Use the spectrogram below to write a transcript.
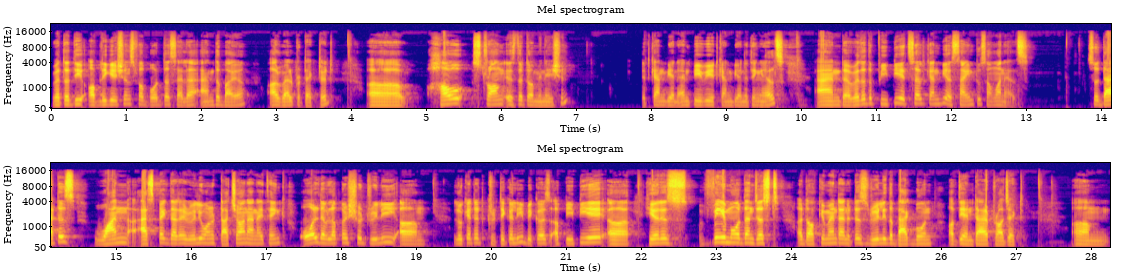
whether the obligations for both the seller and the buyer are well protected, uh, how strong is the termination, it can be an NPV, it can be anything else, and uh, whether the PPA itself can be assigned to someone else. So that is one aspect that I really want to touch on, and I think all developers should really um, look at it critically because a PPA uh, here is way more than just a document, and it is really the backbone of the entire project. Um,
